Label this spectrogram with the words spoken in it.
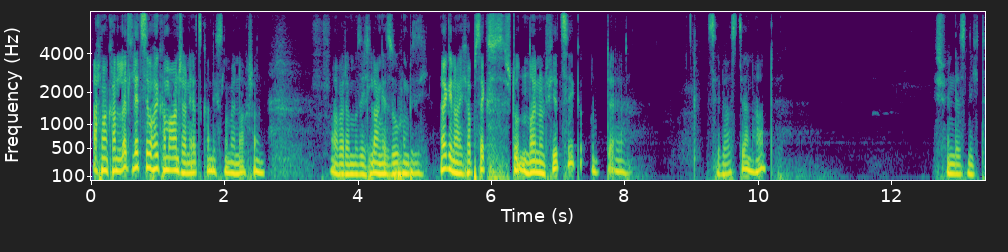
Ach, man kann, letzte Woche kann man anschauen, jetzt kann ich es nochmal nachschauen. Aber da muss ich lange suchen, bis ich. Na genau, ich habe 6 Stunden 49 und der Sebastian hat. Ich finde es nicht.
